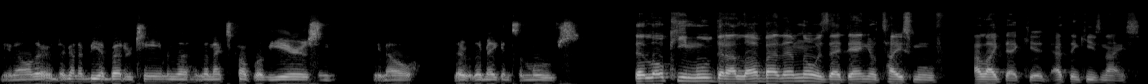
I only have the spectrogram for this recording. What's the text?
You know, they're they're going to be a better team in the in the next couple of years, and you know, they're they're making some moves. The low key move that I love by them though is that Daniel Theis move. I like that kid. I think he's nice.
